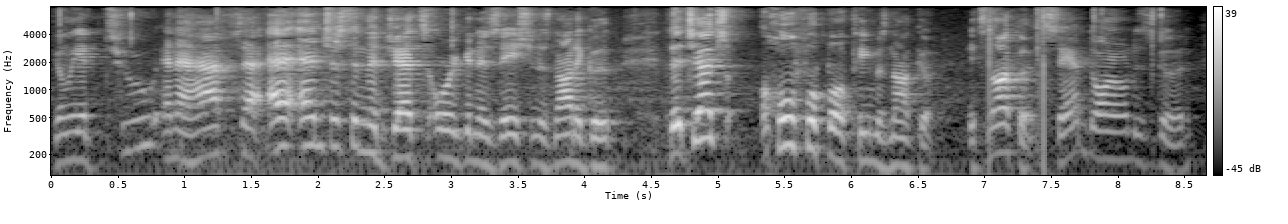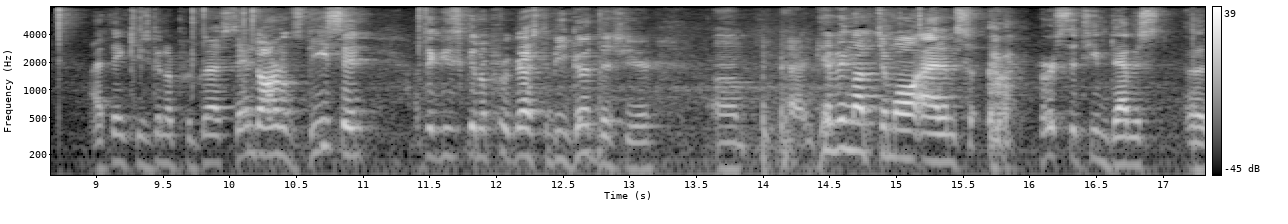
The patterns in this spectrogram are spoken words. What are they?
he only had two and a half sacks, and, and just in the Jets organization is not a good. The Jets whole football team is not good. It's not good. Sam Darnold is good. I think he's going to progress. Sam Darnold's decent. I think he's going to progress to be good this year. Um, giving up Jamal Adams hurts the team devast- uh,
